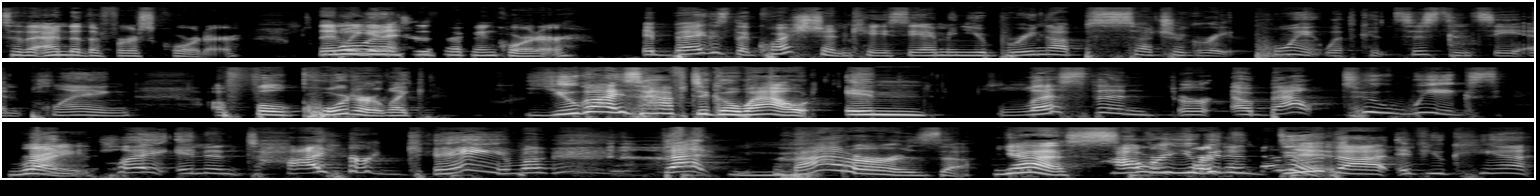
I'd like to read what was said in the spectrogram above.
to the end of the first quarter. Then Well, we get into the second quarter. it begs the question, Casey. I mean, you bring up such a great point with consistency and playing a full quarter. Like, you guys have to go out in less than or about two weeks and play an entire game that matters. Yes. How are you going to do that if you can't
